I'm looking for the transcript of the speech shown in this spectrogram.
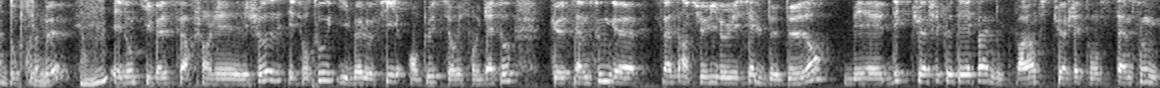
Donc c'est peu. Mhm. Et donc ils veulent faire changer les choses et surtout ils veulent aussi, en plus cerise sur le gâteau, que Samsung euh, fasse un suivi logiciel de deux ans, mais dès que tu achètes le téléphone, donc par exemple si tu achètes ton Samsung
